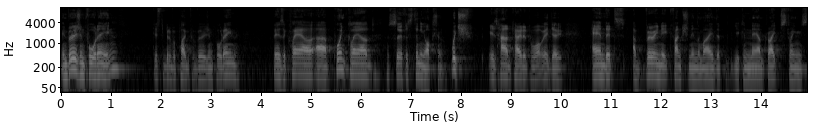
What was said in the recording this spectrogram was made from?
In version 14, just a bit of a plug for version 14, there's a cloud, uh, point cloud surface thinning option, which is hard coded to what we do. And it's a very neat function in the way that you can now drape strings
